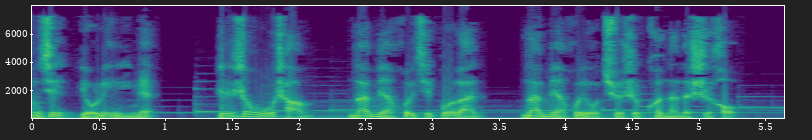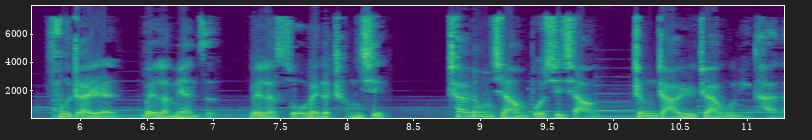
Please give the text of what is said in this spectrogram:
诚信有另一面。人生无常，难免会起波澜，难免会有确实困难的时候。负债人为了面子，为了所谓的诚信，拆东墙补西墙，挣扎于债务泥潭，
